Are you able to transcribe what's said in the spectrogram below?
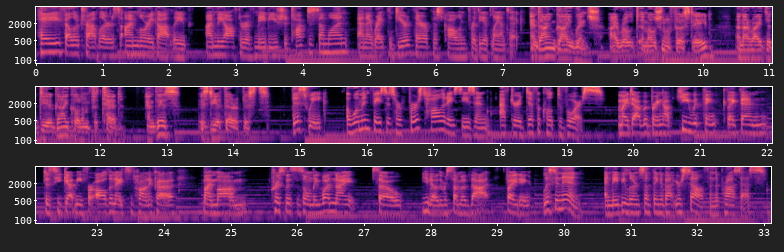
Hey, fellow travelers, I'm Lori Gottlieb. I'm the author of Maybe You Should Talk to Someone, and I write the Dear Therapist column for The Atlantic. And I'm Guy Winch. I wrote Emotional First Aid, and I write the Dear Guy column for TED. And this is Dear Therapists. This week, a woman faces her first holiday season after a difficult divorce. My dad would bring up, he would think, like, then does he get me for all the nights of Hanukkah? My mom, Christmas is only one night. So, you know, there was some of that fighting. Listen in and maybe learn something about yourself in the process.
